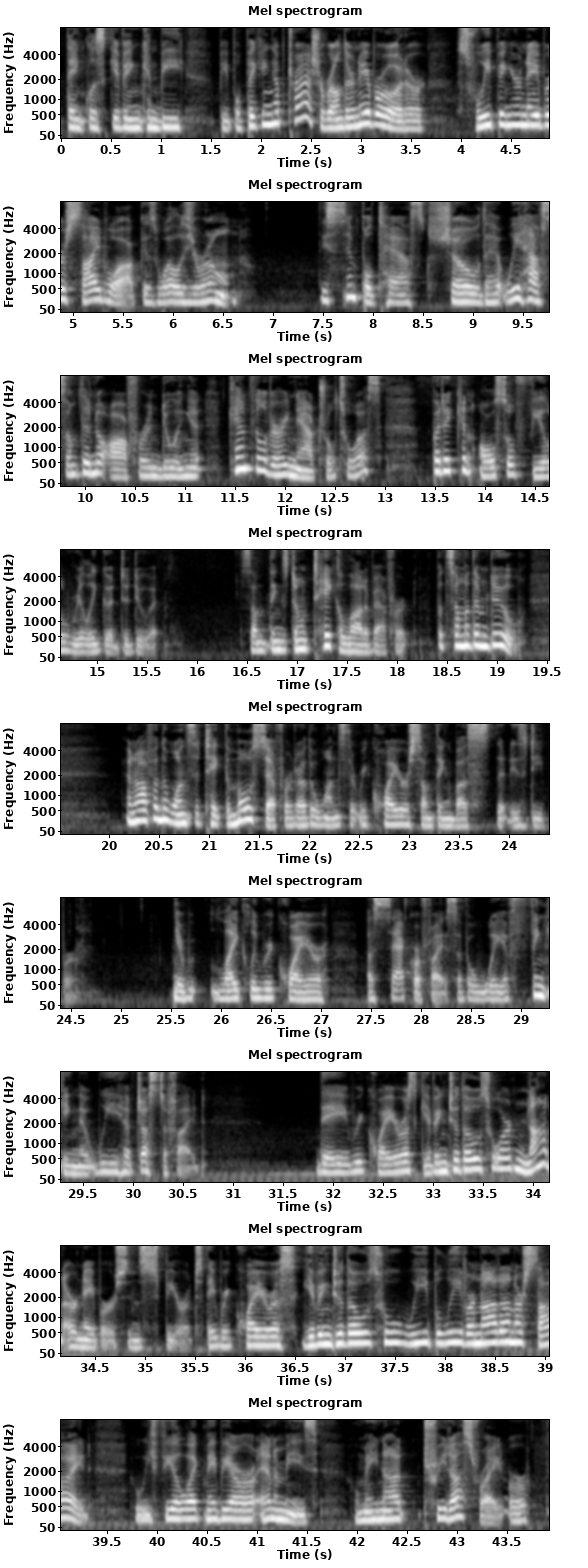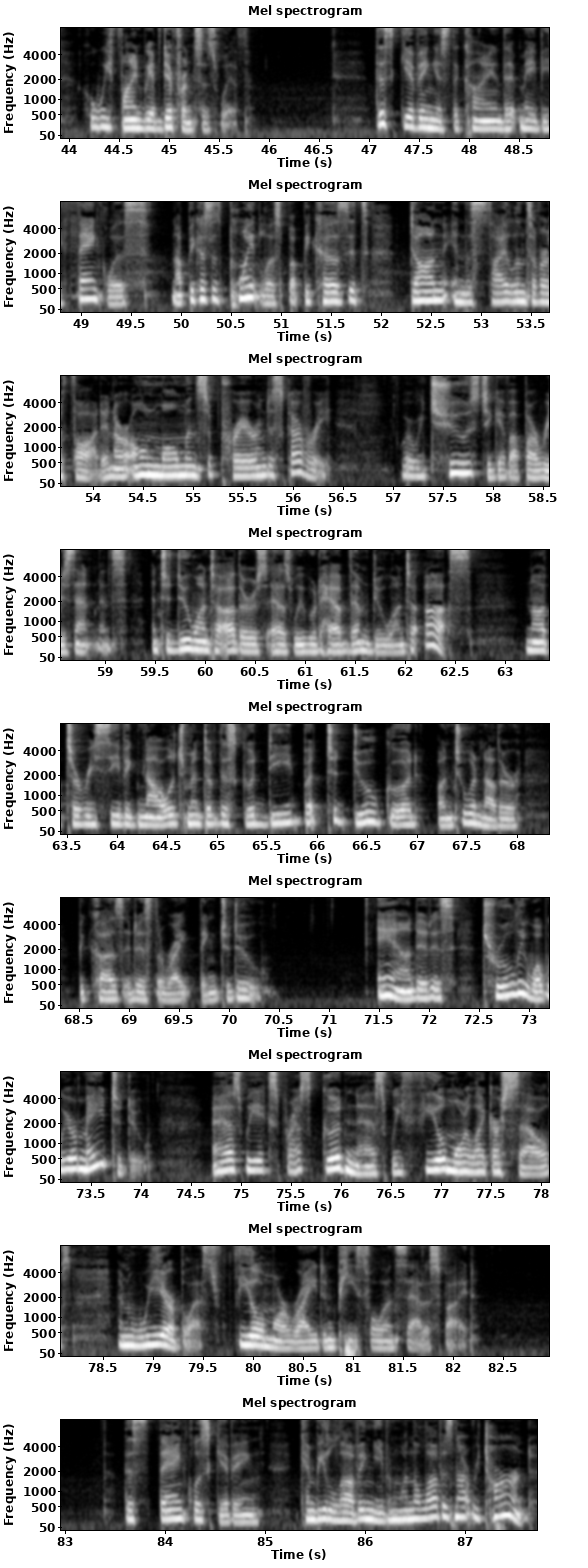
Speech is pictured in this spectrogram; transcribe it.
Thankless giving can be people picking up trash around their neighborhood or sweeping your neighbor's sidewalk as well as your own. These simple tasks show that we have something to offer, and doing it can feel very natural to us, but it can also feel really good to do it. Some things don't take a lot of effort, but some of them do. And often the ones that take the most effort are the ones that require something of us that is deeper. They likely require a sacrifice of a way of thinking that we have justified. They require us giving to those who are not our neighbors in spirit. They require us giving to those who we believe are not on our side, who we feel like maybe are our enemies, who may not treat us right, or who we find we have differences with. This giving is the kind that may be thankless, not because it's pointless, but because it's done in the silence of our thought, in our own moments of prayer and discovery, where we choose to give up our resentments and to do unto others as we would have them do unto us, not to receive acknowledgement of this good deed, but to do good unto another because it is the right thing to do. And it is truly what we are made to do. As we express goodness, we feel more like ourselves, and we are blessed, feel more right and peaceful and satisfied. This thankless giving can be loving even when the love is not returned.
